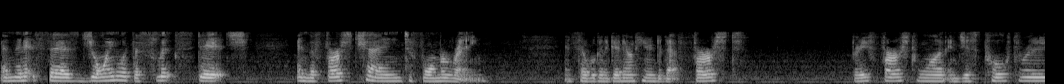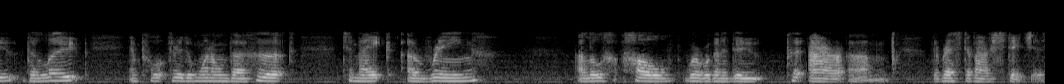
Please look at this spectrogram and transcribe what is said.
And then it says join with a slip stitch in the first chain to form a ring. And so we're going to go down here into that first, very first one and just pull through the loop and pull through the one on the hook to make a ring, a little hole where we're going to do put our um, the rest of our stitches.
